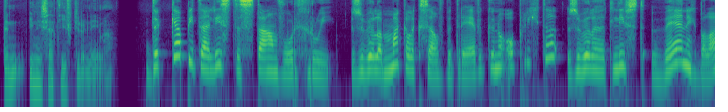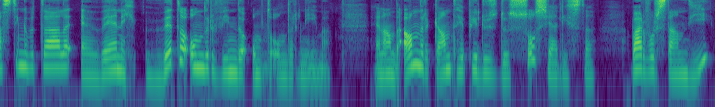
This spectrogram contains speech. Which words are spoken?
en initiatief kunnen nemen. De kapitalisten staan voor groei. Ze willen makkelijk zelf bedrijven kunnen oprichten. Ze willen het liefst weinig belastingen betalen en weinig wetten ondervinden om te ondernemen. En aan de andere kant heb je dus de socialisten. Waarvoor staan die?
